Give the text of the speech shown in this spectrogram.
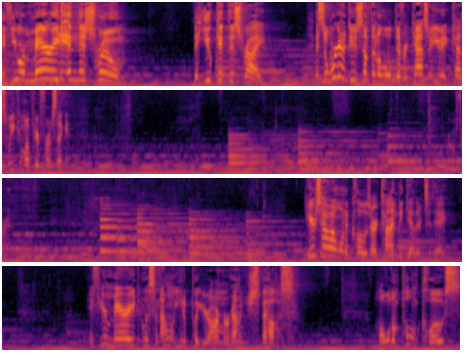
if you are married in this room, that you get this right. And so we're going to do something a little different. Cass, are you, Cass, will you come up here for a second? Here's how I want to close our time together today. If you're married, listen, I want you to put your arm around your spouse. Hold them, pull them close.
